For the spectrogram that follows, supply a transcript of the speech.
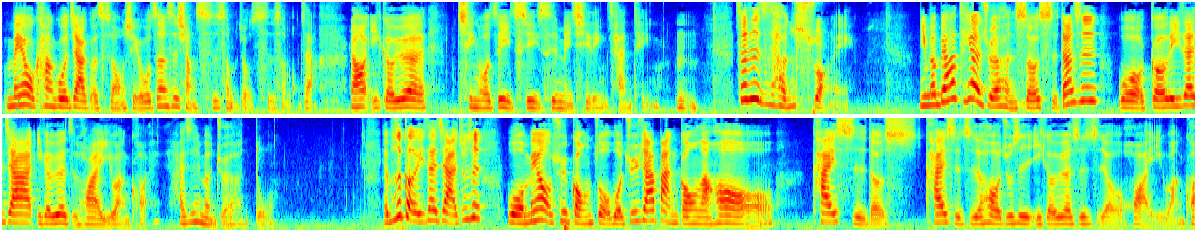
没有看过价格吃东西，我真的是想吃什么就吃什么这样。然后一个月请我自己吃一次米其林餐厅，嗯，这日子很爽诶。你们不要听了觉得很奢侈，但是我隔离在家一个月只花了一万块，还是你们觉得很多？也不是隔离在家，就是我没有去工作，我居家办公，然后开始的开始之后，就是一个月是只有花一万块，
